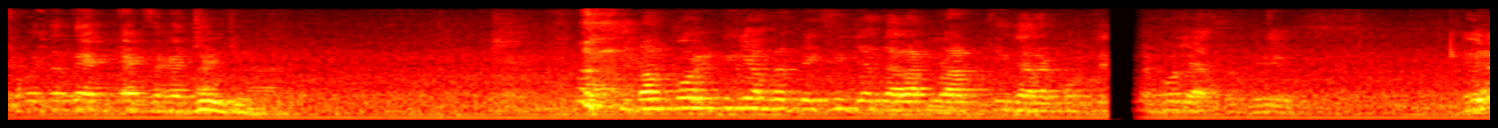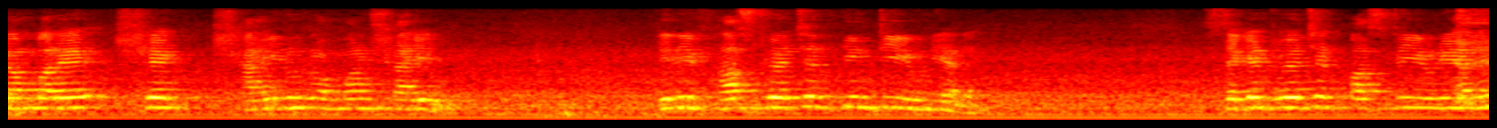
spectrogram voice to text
সবাই এক- জায়গায় তারপরের দিকে আমরা দেখছি যে যারা প্রার্থী যারা করতে বলে আসুন দুই নম্বরে শেখ শাহিনুর রহমান শাহিন। তিনি ফার্স্ট হয়েছেন তিনটি ইউনিয়নে। সেকেন্ড হয়েছেন পাঁচটি ইউনিয়নে।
